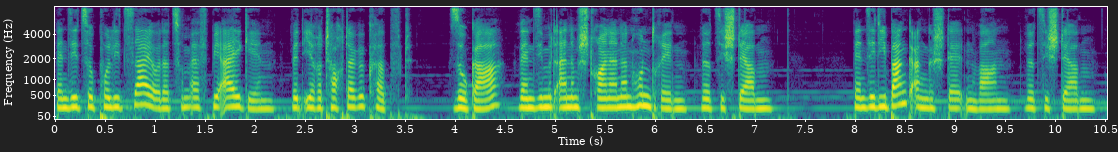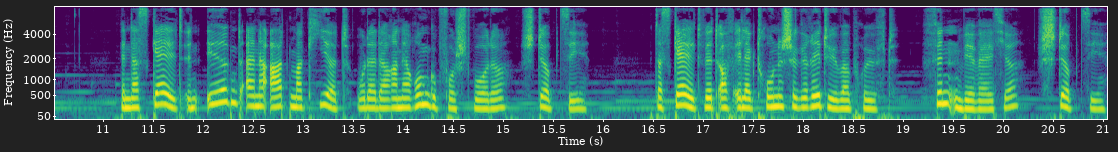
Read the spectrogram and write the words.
Wenn sie zur Polizei oder zum FBI gehen, wird ihre Tochter geköpft. Sogar, wenn sie mit einem streunernden Hund reden, wird sie sterben. Wenn sie die Bankangestellten waren, wird sie sterben. Wenn das Geld in irgendeiner Art markiert oder daran herumgepfuscht wurde, stirbt sie. Das Geld wird auf elektronische Geräte überprüft. Finden wir welche, stirbt sie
